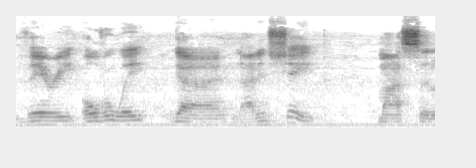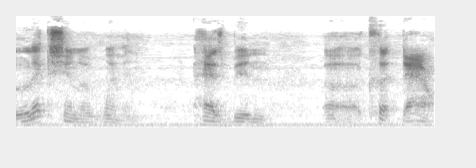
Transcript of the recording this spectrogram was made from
very overweight guy, not in shape. My selection of women has been uh, cut down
